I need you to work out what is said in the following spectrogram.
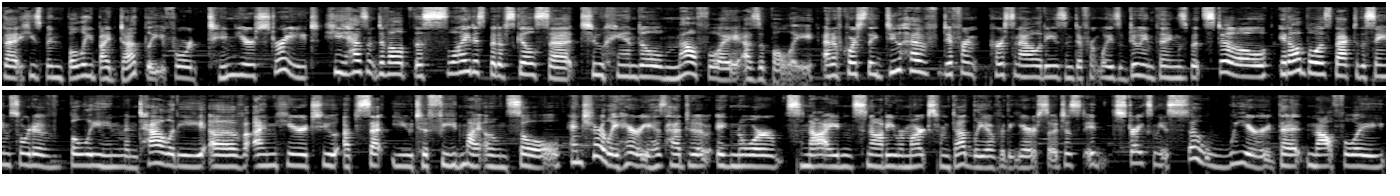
that he's been bullied by Dudley for 10 years straight, he hasn't developed the slightest bit of skill set to handle Malfoy as a bully. And of course, they do have different personalities and different ways of doing things, but still, it all boils back to the same sort of bullying mentality of I'm here to upset you to feed my own soul. And surely Harry has had to ignore snide and snotty remarks from Dudley over the years, so it just it strikes me as so weird that Malfoy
